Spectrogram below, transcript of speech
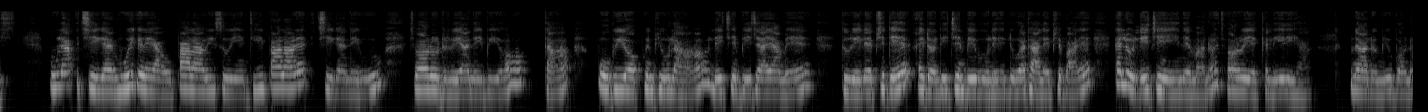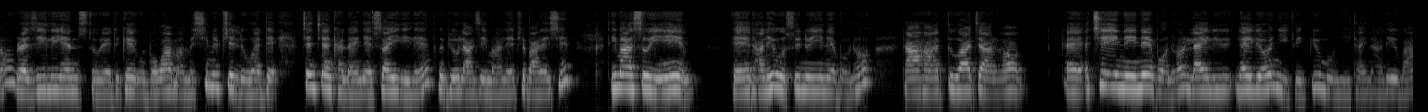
မူလအခြေခံမွေးကြရကိုပါလာပြီဆိုရင်ဒီပါလာတဲ့အခြေခံတွေကိုကျွန်တော်တို့တွေကနေပြီးတော့ ဒါပို့ပြီးတော့ဖွံ့ဖြိုးလာအောင်လေ့ကျင့်ပေးကြရမယ်သူတွေလည်းဖြစ်တယ်အဲ့တော့လေ့ကျင့်ပေးဖို့လည်းလိုအပ်တာလည်းဖြစ်ပါတယ်အဲ့လိုလေ့ကျင့်ရင်းနဲ့မှာเนาะကျွန်တော်တို့ရဲ့ကလေးတွေဟာခုနလိုမျိုးပေါ့နော် resilience ဆိုတဲ့တကယ်ကိုဘဝမှာမရှိမဖြစ်လိုအပ်တဲ့ကြံ့ကြံ့ခံနိုင်တဲ့စွမ်းရည်တွေလည်းဖွံ့ဖြိုးလာစေမှာလည်းဖြစ်ပါတယ်ရှင်ဒီမှာဆိုရင်အဲဒါလေးကိုဆွေးနွေးရင်းနဲ့ပေါ့နော်ဒါဟာသူကကြတော့ အဲအခြေအနေနဲ့ပေါ့နော်လိုက်လိုက်လျောညီတွေပြုမှုနေထိုင်တာလေးပါ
